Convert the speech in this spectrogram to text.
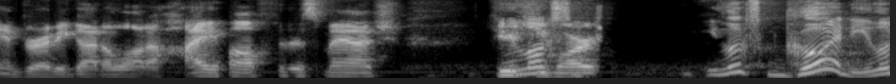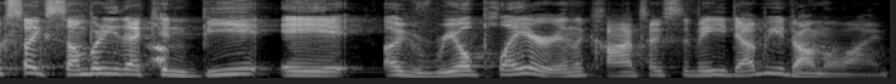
Andretti got a lot of hype off of this match. He looks, Marshall. He looks good. He looks like somebody that can be a, a real player in the context of AEW down the line.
